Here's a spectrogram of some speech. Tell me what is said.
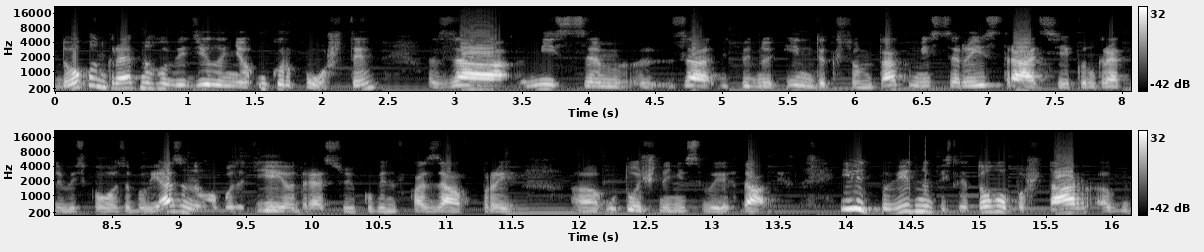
до конкретного відділення Укрпошти за місцем, за відповідно індексом, так місце реєстрації конкретно військовозобов'язаного або за тією адресою, яку він вказав при е, уточненні своїх даних. І відповідно після того поштар е,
